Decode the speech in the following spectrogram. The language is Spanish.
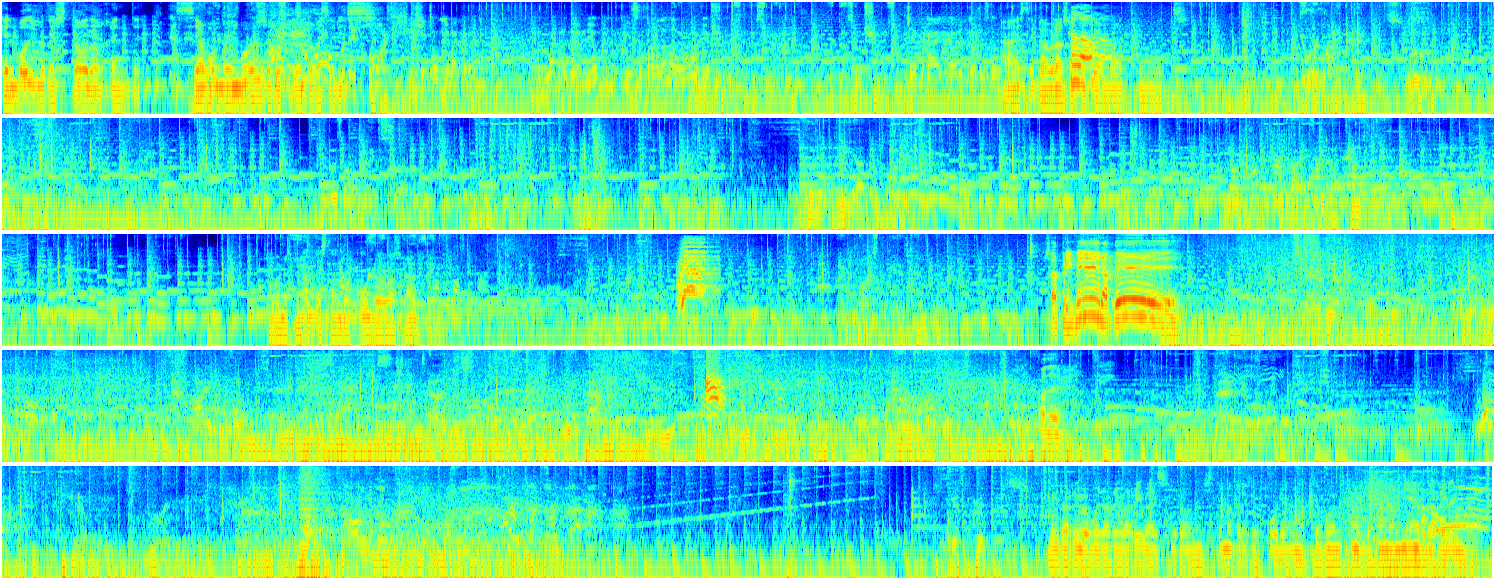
El body block es todo, gente. Si hago un buen body block, creo que va a ser easy. Не хит, он не вайпер. Вайпер даем бьем, и с второго левела его бьем. ЧМК и говорит тоже сложно. Ah, este cabrazo Hello. pique amor. It bueno, están apestando culo, baja. attended. ¡Esa primera, pe! Ah! Oh, there. Es Hero. Necesito matar a ese Furia. Este juego me están apestando mierda arriba.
